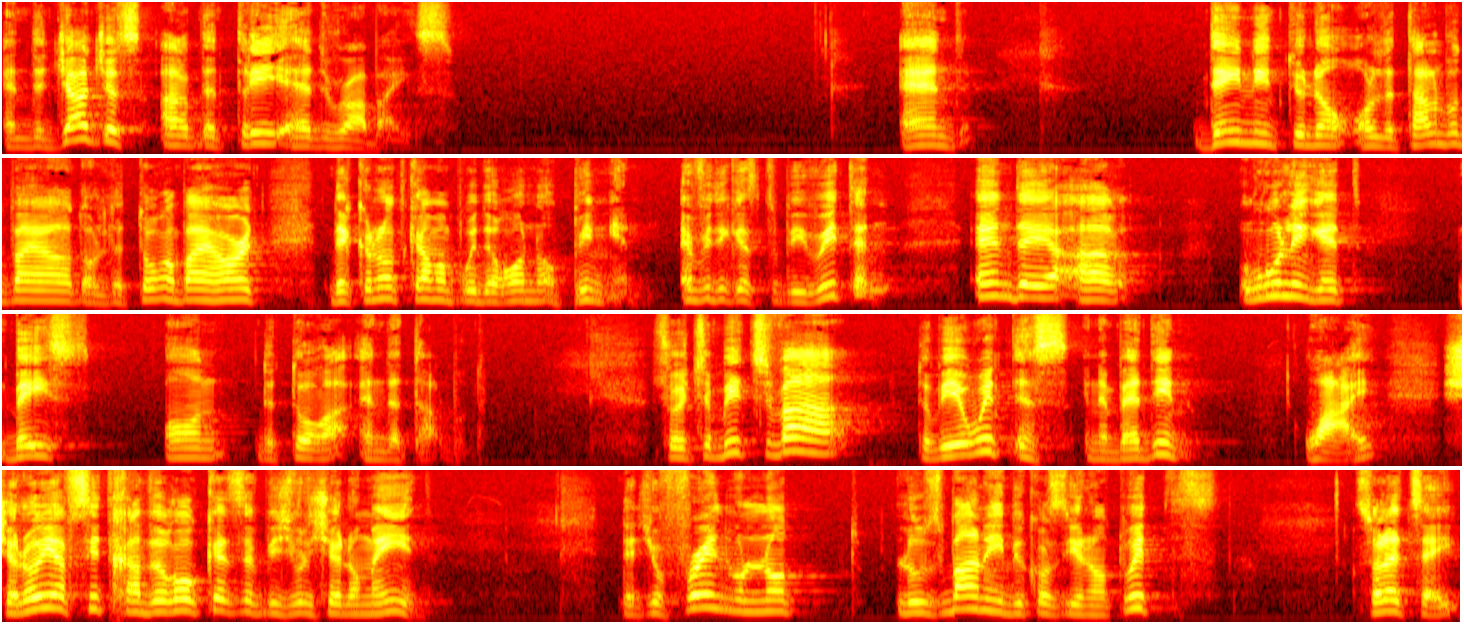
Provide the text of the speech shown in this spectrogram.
And the judges are the three head rabbis. And they need to know all the Talmud by heart, all the Torah by heart. They cannot come up with their own opinion. Everything has to be written, and they are ruling it based on the Torah and the Talmud. So it's a mitzvah to be a witness in a bedin. Why? שלא יפסיד חברו כסף בשביל שלא מעיד. That your friend will not lose money because you're not witness. So let's say,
